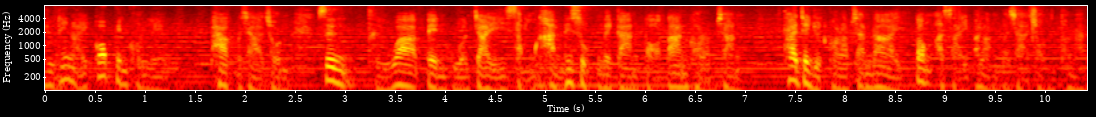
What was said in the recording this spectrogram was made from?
อยู่ที่ไหนก็เป็นคนเลวภาคประชาชน ซึ่งถือว่าเป็นหัวใจสำคัญที่สุดในการต่อต้านคอร์รัปชันถ้าจะหยุดคอร์รัปชันได้ ต้องอาศัยพลังประชาชนเท่านั้น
